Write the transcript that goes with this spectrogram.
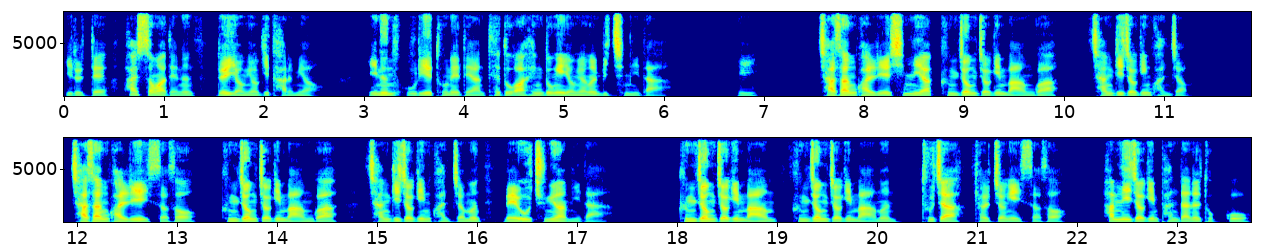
잃을 때 활성화되는 뇌 영역이 다르며 이는 우리의 돈에 대한 태도와 행동에 영향을 미칩니다. 2. 자산 관리의 심리학 긍정적인 마음과 장기적인 관점. 자산 관리에 있어서 긍정적인 마음과 장기적인 관점은 매우 중요합니다. 긍정적인 마음, 긍정적인 마음은 투자 결정에 있어서 합리적인 판단을 돕고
